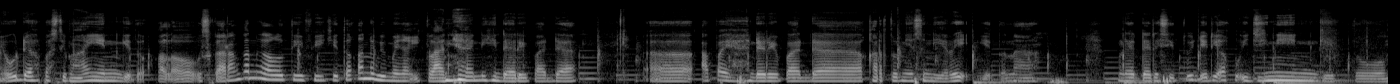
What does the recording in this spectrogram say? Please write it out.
ya udah pasti main gitu. Kalau sekarang kan kalau TV kita kan lebih banyak iklannya nih daripada uh, apa ya daripada kartunnya sendiri gitu. Nah melihat dari situ jadi aku izinin gitu.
